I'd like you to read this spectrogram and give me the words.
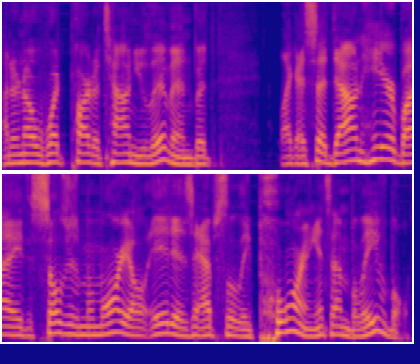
I don't know what part of town you live in, but like I said, down here by the Soldiers Memorial, it is absolutely pouring. It's unbelievable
